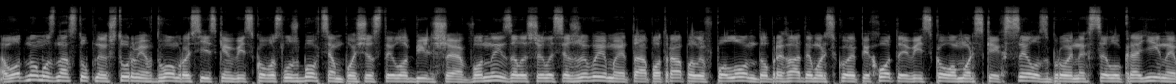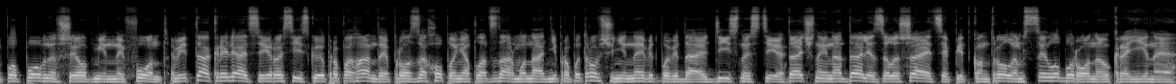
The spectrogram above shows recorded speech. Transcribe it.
В одному з наступних штурмів двом російським військовослужбовцям пощастило більше. Вони залишилися живими та потрапили в полон до бригади морської піхоти військово-морських сил збройних сил України, поповнивши обмінний фонд. Відтак реляції російської пропаганди про захоплення плацдарму на Дніпропетровщині не відповідають дійсності. Дачний надалі залишається під контролем Сил оборони України.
